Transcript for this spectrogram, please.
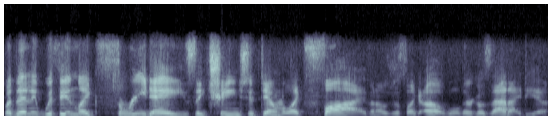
But then within like three days, they changed it down to like five. And I was just like, oh, well, there goes that idea.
